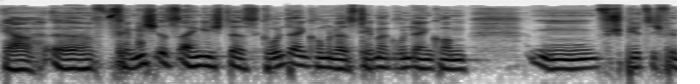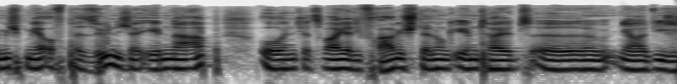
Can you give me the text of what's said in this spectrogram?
Ja, äh, für mich ist eigentlich das Grundeinkommen, das Thema Grundeinkommen mh, mm, spielt sich für mich mehr auf persönlicher Ebene ab. Und jetzt war ja die Fragestellung eben halt, äh, ja, die,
